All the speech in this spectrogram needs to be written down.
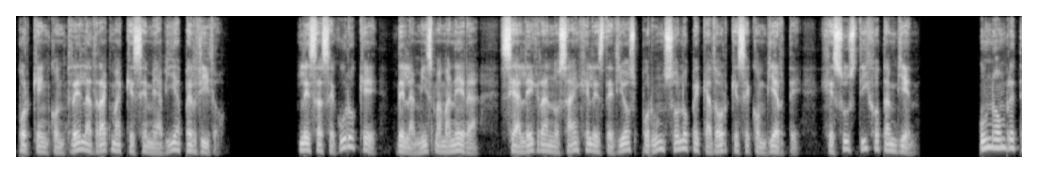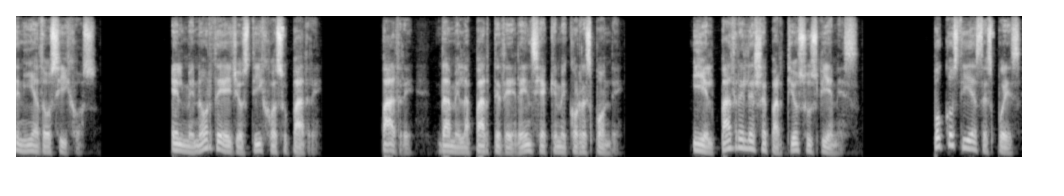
porque encontré la dracma que se me había perdido. Les aseguro que, de la misma manera, se alegran los ángeles de Dios por un solo pecador que se convierte. Jesús dijo también. Un hombre tenía dos hijos. El menor de ellos dijo a su padre, Padre, dame la parte de herencia que me corresponde. Y el padre les repartió sus bienes. Pocos días después,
